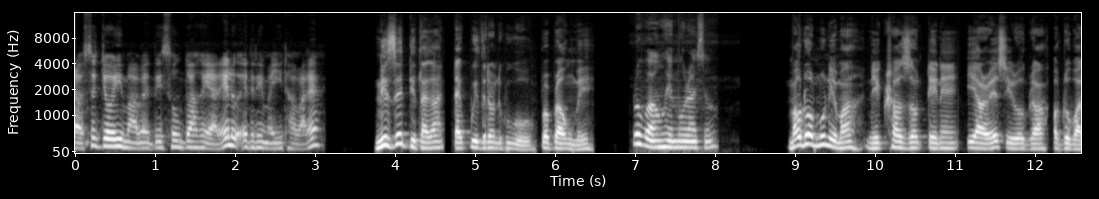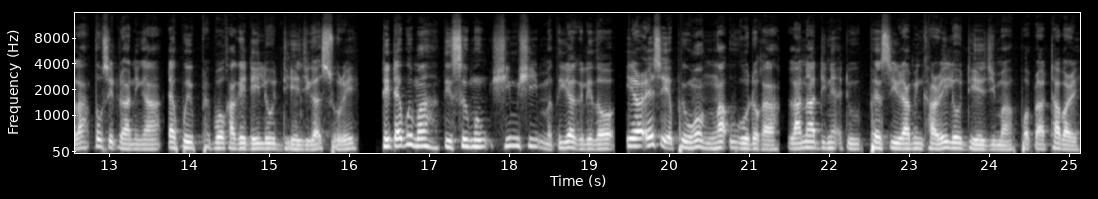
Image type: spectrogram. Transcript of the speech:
တော့စစ်ကြောရေးမှာပဲသေဆုံးသွားခဲ့ရတယ်လို့အဲ့ဒီထဲမှာရေးထားပါတယ်နေစက်ဒေတာကတိုက်ပွေတဲ့တစ်ခုကိုပရပရအောင်မေ ပရိုဘောင်ဟေမိုရာဆိုမောက်တော်မြို့နယ်မှာနေခရာဇွန်တင်နဲ့ ARS 0ဂရာအော်တိုဘာလာသုတ်စစ်ဒရာနီကတိုက်ပွေဖပေါ်ခါခဲ့တယ်လို့ DNG ကဆိုရယ်ဒီတိုက်ပွဲမှာတည်ဆူမှုရှိမရှိမသိရကြလေတော့ ARS အဖွဲ့ဝင်9ဦးကိုတော့ကလာနာတီနဲ့အတူဖက်စီရာမင်ခါရီလို့ DNG မှာပေါ်ပြထားပါတယ်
